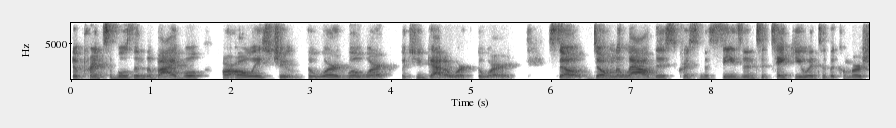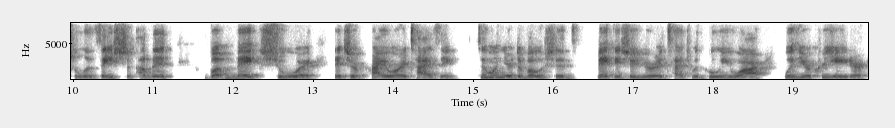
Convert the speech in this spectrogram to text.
The principles in the Bible are always true. The word will work, but you've got to work the word. So don't allow this Christmas season to take you into the commercialization of it, but make sure that you're prioritizing doing your devotions, making sure you're in touch with who you are, with your creator,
